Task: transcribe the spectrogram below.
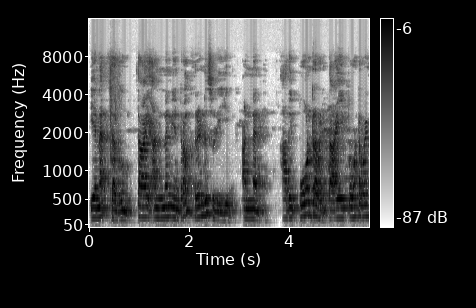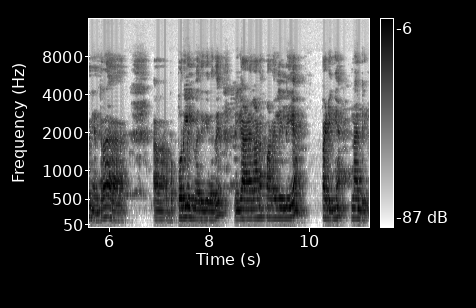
எனத் தகும். தாய் அண்ணன் என்றால் ரெண்டு சுழியின் அண்ணன். அதை போன்றவன் தாயை போன்றவன் என்ற பொருளில் வருகிறது. மிக அழகான பாடல் இல்லையா படிங்க. நன்றி.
